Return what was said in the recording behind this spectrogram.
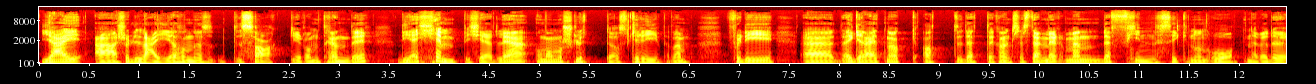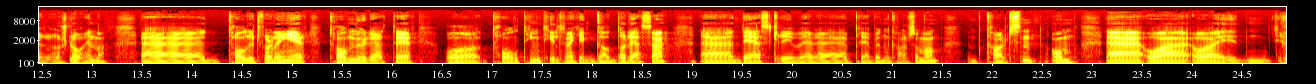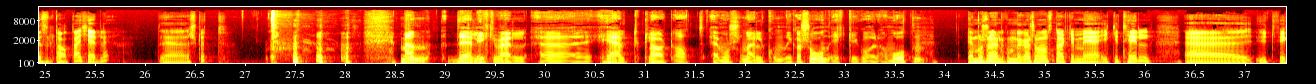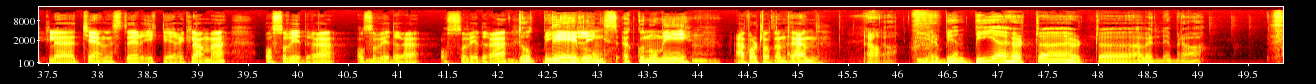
Jeg er så lei av sånne saker om trender. De er kjempekjedelige, og man må slutte å skrive dem. Fordi eh, det er greit nok at dette kanskje stemmer, men det fins ikke noen åpnere dører å slå inn. Tolv Tolv utfordringer, tolv muligheter og tolv ting til som jeg ikke gadd å lese. Eh, det skriver eh, Preben Karlsson om. Karlsen om. Eh, og, og resultatet er kjedelig. Det er slutt. Men det er likevel eh, helt klart at emosjonell kommunikasjon ikke går av moten. Emosjonell kommunikasjon, snakke med, ikke til. Eh, utvikle tjenester, ikke reklame. Don't be evil. Delingsøkonomi er fortsatt en trend. Ja. Airbnb jeg hørte, hørt, hørt eh, er veldig bra.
